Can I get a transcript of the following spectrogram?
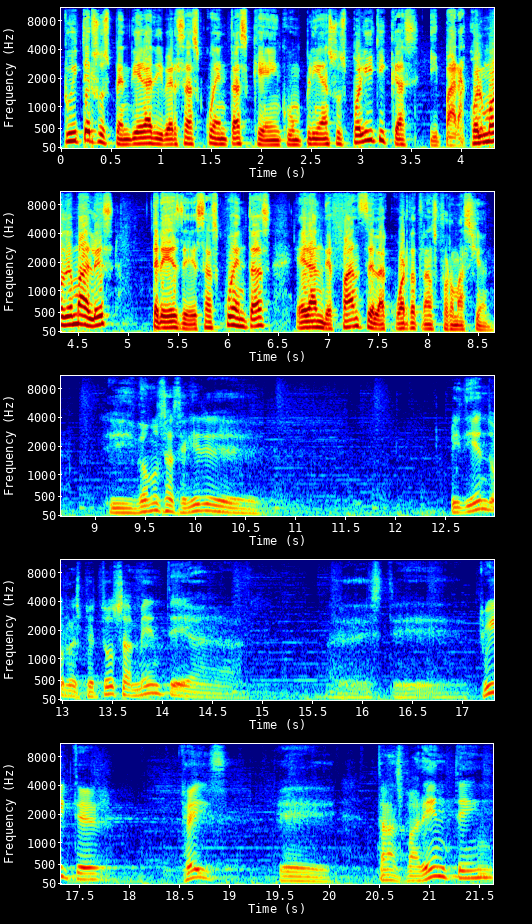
Twitter suspendiera diversas cuentas que incumplían sus políticas y para colmo de males, tres de esas cuentas eran de fans de la Cuarta Transformación. Y vamos a seguir eh, pidiendo respetuosamente a, este, Twitter, Face, que transparenten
